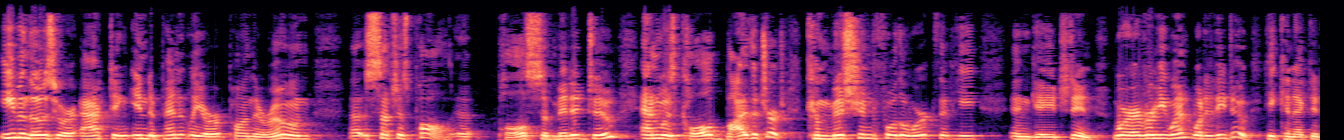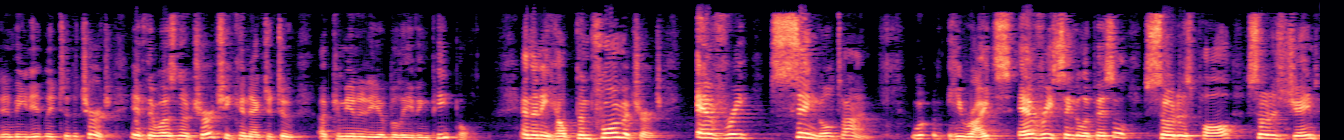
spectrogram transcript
Even those who are acting independently or upon their own, uh, such as Paul. Uh, Paul submitted to and was called by the church, commissioned for the work that he engaged in. Wherever he went, what did he do? He connected immediately to the church. If there was no church, he connected to a community of believing people. And then he helped them form a church every single time. He writes every single epistle. So does Paul. So does James.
